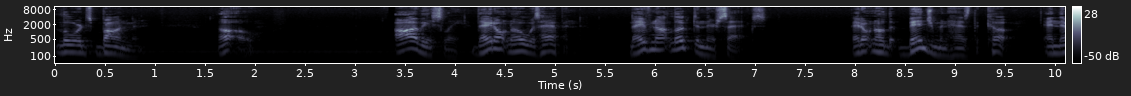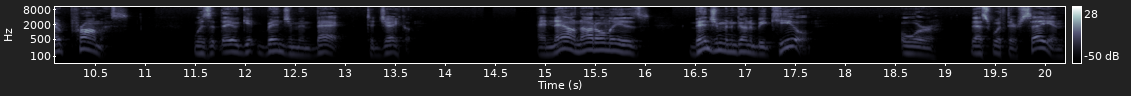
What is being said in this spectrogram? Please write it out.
Lord's bondmen. Uh oh. Obviously, they don't know what's happened. They've not looked in their sacks. They don't know that Benjamin has the cup, and their promise was that they would get Benjamin back to Jacob. And now, not only is Benjamin going to be killed, or that's what they're saying,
